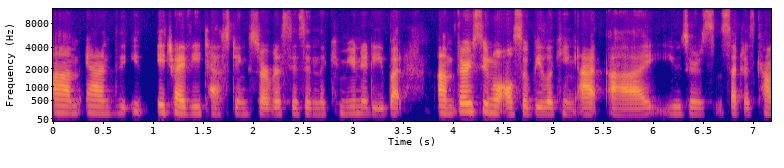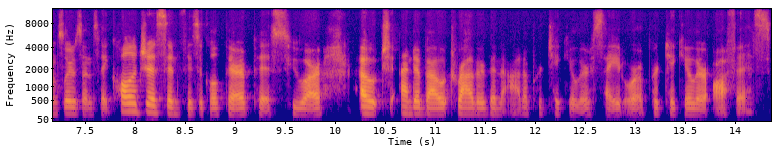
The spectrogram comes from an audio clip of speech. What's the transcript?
um, and the HIV testing services in the community. But um, very soon we'll also be looking at uh, users such as counselors and psychologists and physical therapists who are out and about rather than at a particular site or a particular office.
